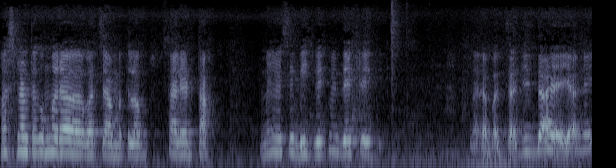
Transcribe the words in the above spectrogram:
हॉस्पिटल तक मेरा बच्चा मतलब साइलेंट था। मैं ऐसे बीच बीच में देख रही थी, मेरा बच्चा ज़िंदा है या नहीं?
